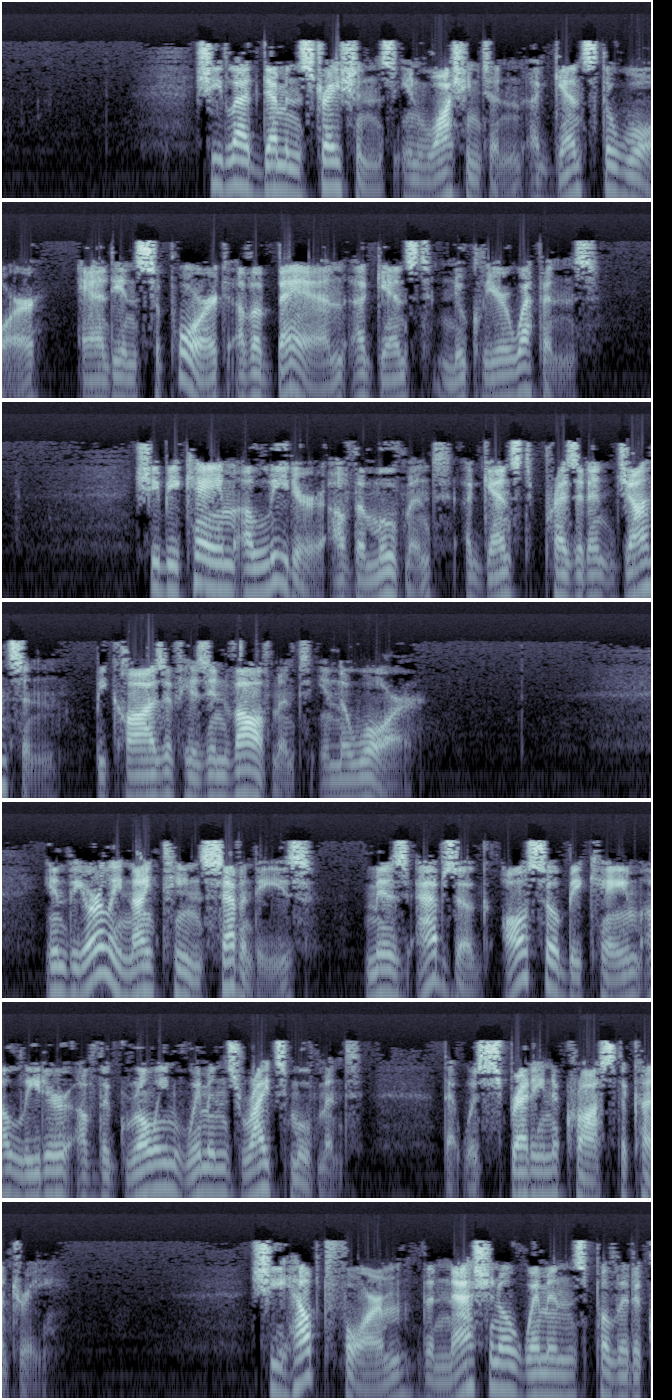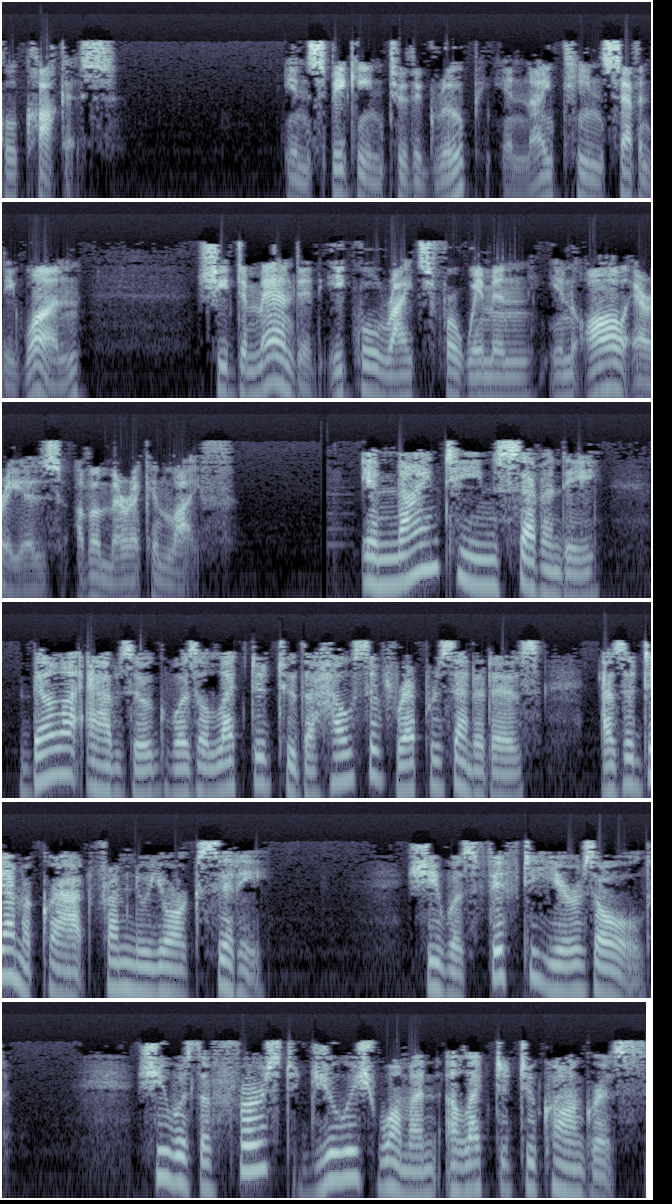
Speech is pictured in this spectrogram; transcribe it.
She led demonstrations in Washington against the war and in support of a ban against nuclear weapons. She became a leader of the movement against President Johnson because of his involvement in the war. In the early 1970s, Ms. Abzug also became a leader of the growing women's rights movement that was spreading across the country. She helped form the National Women's Political Caucus. In speaking to the group in 1971, she demanded equal rights for women in all areas of American life. In 1970, Bella Abzug was elected to the House of Representatives as a Democrat from New York City. She was 50 years old. She was the first Jewish woman elected to Congress.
